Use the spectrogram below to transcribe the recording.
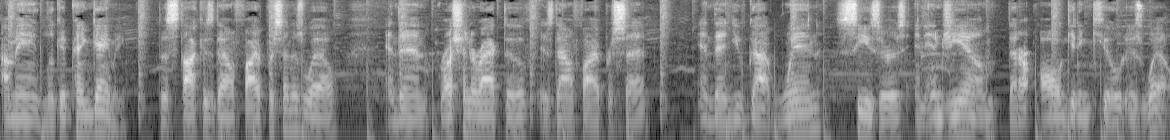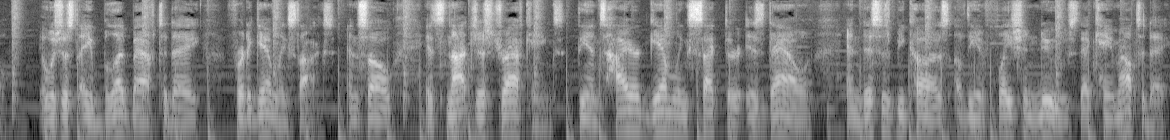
I mean, look at Penn Gaming. The stock is down 5% as well. And then Rush Interactive is down 5%. And then you've got Wynn, Caesars, and MGM that are all getting killed as well. It was just a bloodbath today for the gambling stocks. And so it's not just DraftKings. The entire gambling sector is down, and this is because of the inflation news that came out today.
